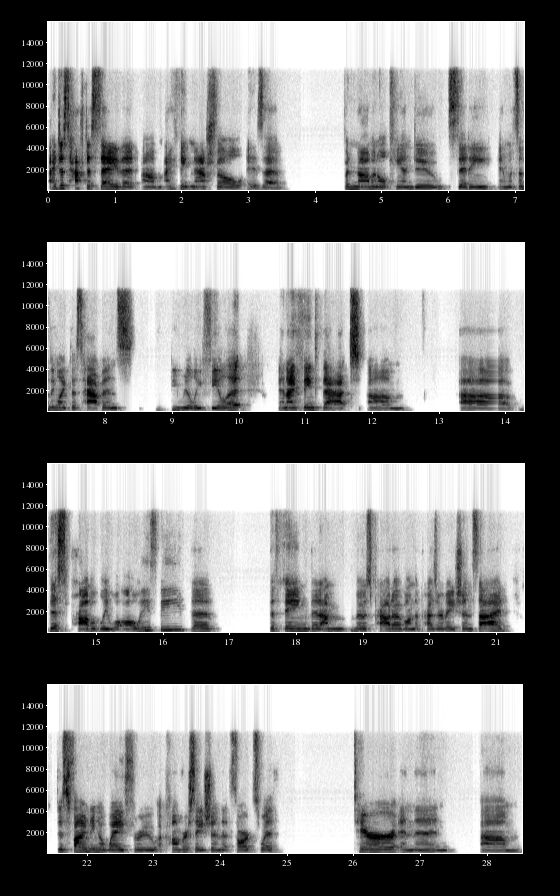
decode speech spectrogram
I just have to say that um, I think Nashville is a phenomenal can-do city. And when something like this happens, you really feel it. And I think that um, uh, this probably will always be the the thing that I'm most proud of on the preservation side, just finding a way through a conversation that starts with terror and then, um,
